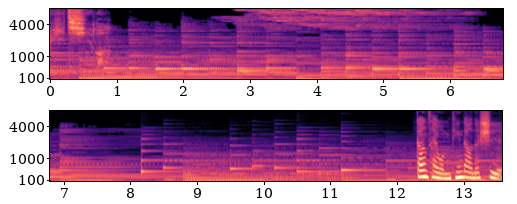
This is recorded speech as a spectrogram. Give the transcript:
一起了。刚才我们听到的是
